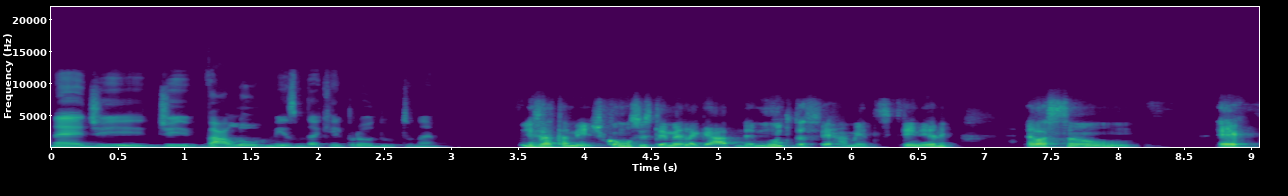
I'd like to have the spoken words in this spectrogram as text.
né, de, de valor mesmo daquele produto, né? Exatamente. Como o sistema é legado, né, muitas das ferramentas que tem nele, elas são, é,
